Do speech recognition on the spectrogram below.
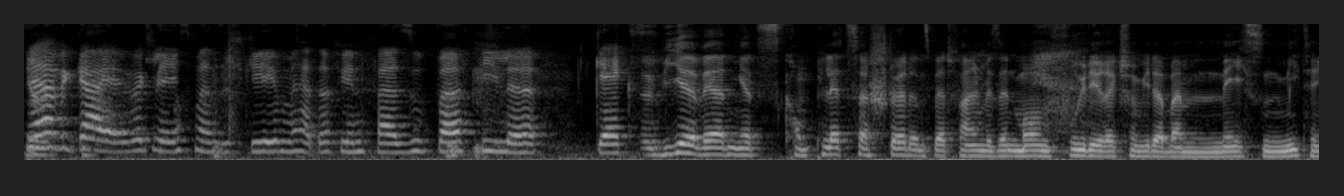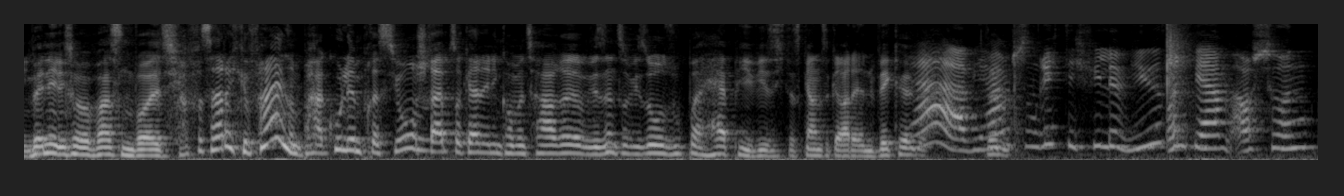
Ja, wie geil, wirklich. Muss man sich geben. Er hat auf jeden Fall super viele Gags. Wir werden jetzt komplett zerstört ins Bett fallen. Wir sind morgen früh direkt schon wieder beim nächsten Meeting. Wenn ihr nichts mehr verpassen wollt, ich hoffe, es hat euch gefallen. So ein paar coole Impressionen. Schreibt es doch gerne in die Kommentare. Wir sind sowieso super happy, wie sich das Ganze gerade entwickelt. Ja, wir Sind- haben schon richtig viele Views und wir haben auch schon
